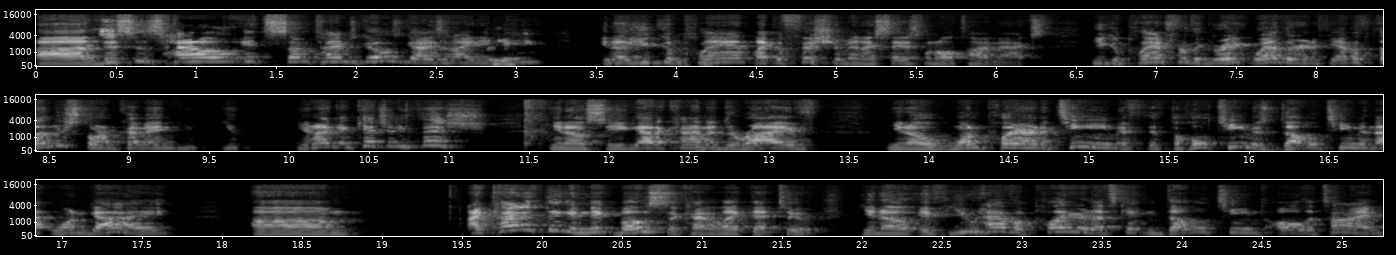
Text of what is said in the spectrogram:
uh, this is how it sometimes goes, guys in IDP. You know, you could mm-hmm. plan like a fisherman. I say this one all the time, Max. You could plan for the great weather, and if you have a thunderstorm come in, you, you you're not going to catch any fish. You know, so you got to kind of derive. You know, one player on a team. If, if the whole team is double teaming that one guy, um, I kind of think of Nick Bosa kind of like that too. You know, if you have a player that's getting double teamed all the time,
